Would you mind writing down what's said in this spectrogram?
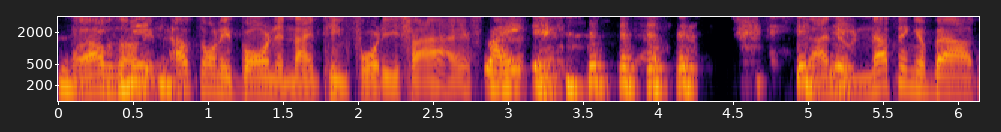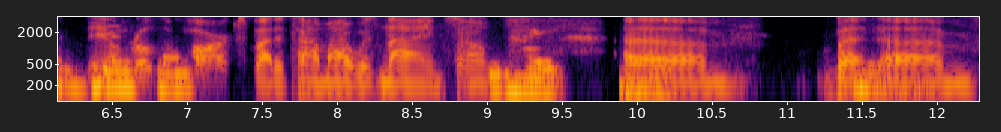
Well, I was only I was only born in 1945, but right? I knew nothing about you know, Rosa Parks by the time I was nine. So, Right. um, but um,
